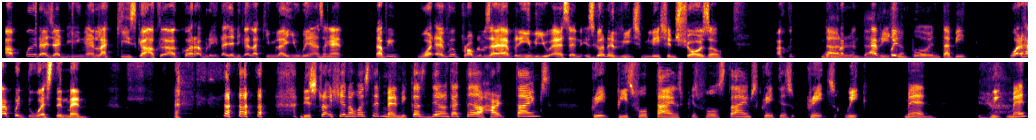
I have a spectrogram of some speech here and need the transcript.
Apa dah jadi dengan laki sekarang? Aku aku harap benda ni tak jadi kat laki Melayu banyak sangat. Tapi whatever problems are happening in the US and it's gonna reach Malaysian shores tau. Aku dah What dah reach dah happened? pun tapi what happened to Western men? destruction of western men because dia orang kata hard times create peaceful times. Peaceful times creates creates weak men. Weak men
